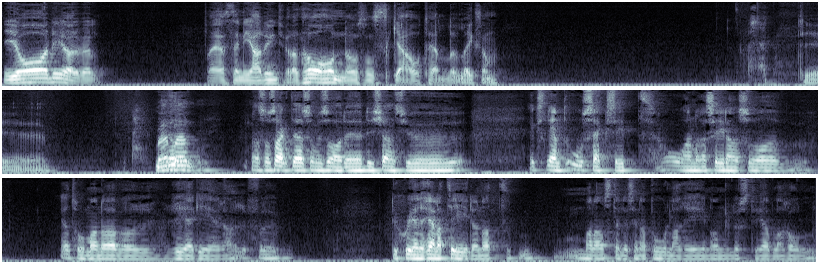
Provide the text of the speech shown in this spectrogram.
Ja, det gör det väl. Nej, sen jag hade ju inte velat ha honom som scout heller liksom. Det... Men, men. Men som sagt det som vi sa det, det känns ju extremt osexigt. Å andra sidan så jag tror man överreagerar. För det sker hela tiden att man anställer sina polare i någon lustig jävla roll.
